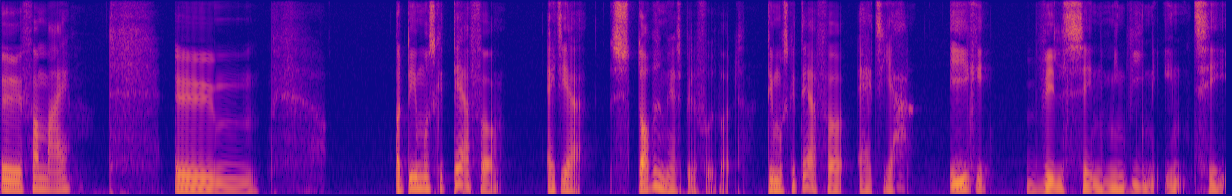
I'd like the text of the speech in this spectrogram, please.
øh, for mig. Øh, og det er måske derfor, at jeg stoppede med at spille fodbold. Det er måske derfor, at jeg ikke vil sende min vin ind til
